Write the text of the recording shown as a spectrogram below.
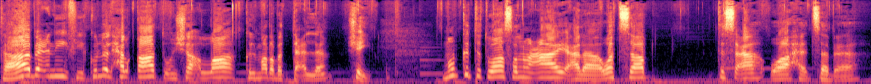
تابعني في كل الحلقات وإن شاء الله كل مرة بتعلم شيء. ممكن تتواصل معي على واتساب تسعة واحد سبعة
